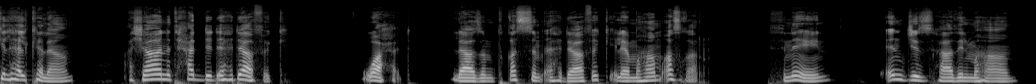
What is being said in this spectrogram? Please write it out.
كل هالكلام عشان تحدد أهدافك. واحد لازم تقسم أهدافك إلى مهام أصغر. اثنين انجز هذه المهام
